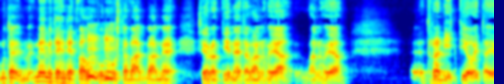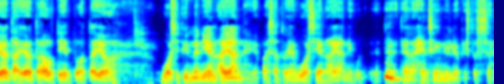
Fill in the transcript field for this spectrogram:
mutta me emme tehneet vallankumousta, mm-hmm. vaan, vaan me seurattiin näitä vanhoja, vanhoja traditioita, joita, joita oltiin tuota jo vuosikymmenien ajan, jopa satojen vuosien ajan niin kuin mm. täällä Helsingin yliopistossa.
